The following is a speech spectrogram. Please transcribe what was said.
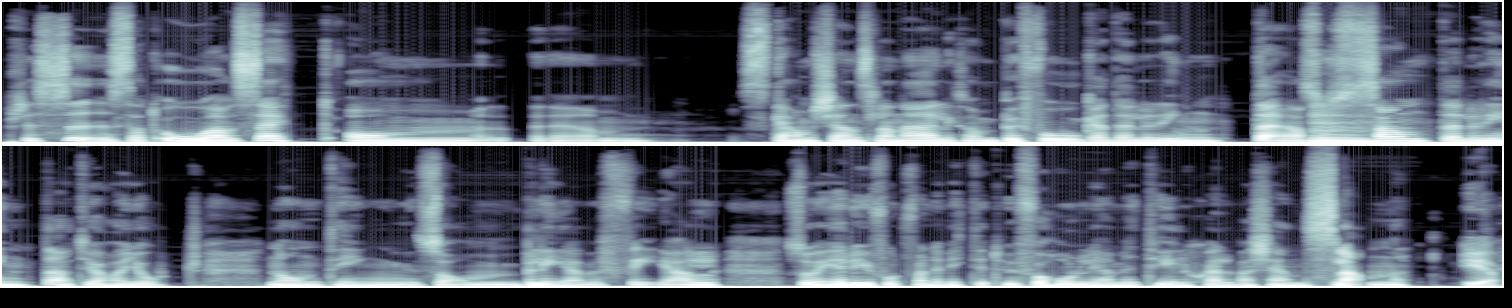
Precis, att oavsett om eh, skamkänslan är liksom befogad eller inte, alltså mm. sant eller inte att jag har gjort någonting som blev fel, så är det ju fortfarande viktigt hur förhåller jag mig till själva känslan. Yeah.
